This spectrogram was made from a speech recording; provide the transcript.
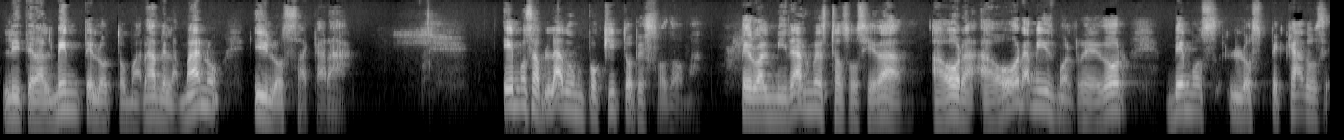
literalmente lo tomará de la mano y lo sacará. Hemos hablado un poquito de Sodoma, pero al mirar nuestra sociedad, ahora, ahora mismo alrededor, vemos los pecados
